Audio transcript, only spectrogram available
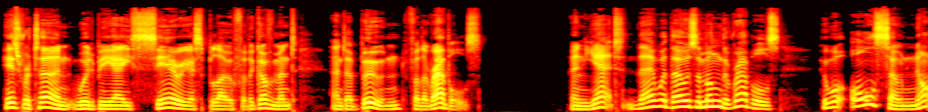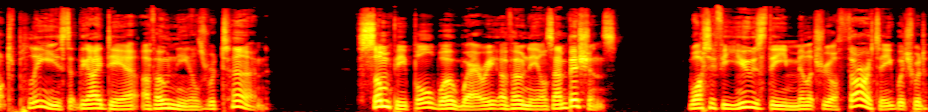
His return would be a serious blow for the government and a boon for the rebels. And yet there were those among the rebels who were also not pleased at the idea of O'Neill's return. Some people were wary of O'Neill's ambitions. What if he used the military authority, which would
